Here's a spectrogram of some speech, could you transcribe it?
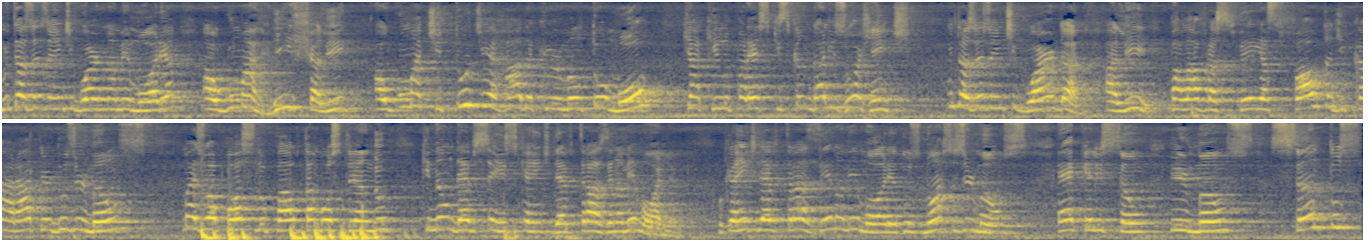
Muitas vezes a gente guarda na memória alguma rixa ali, alguma atitude errada que o irmão tomou, que aquilo parece que escandalizou a gente. Muitas vezes a gente guarda ali palavras feias, falta de caráter dos irmãos, mas o apóstolo Paulo está mostrando que não deve ser isso que a gente deve trazer na memória. O que a gente deve trazer na memória dos nossos irmãos é que eles são irmãos santos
